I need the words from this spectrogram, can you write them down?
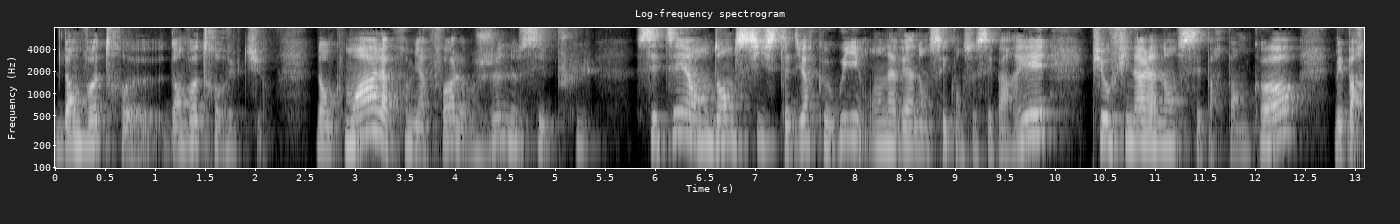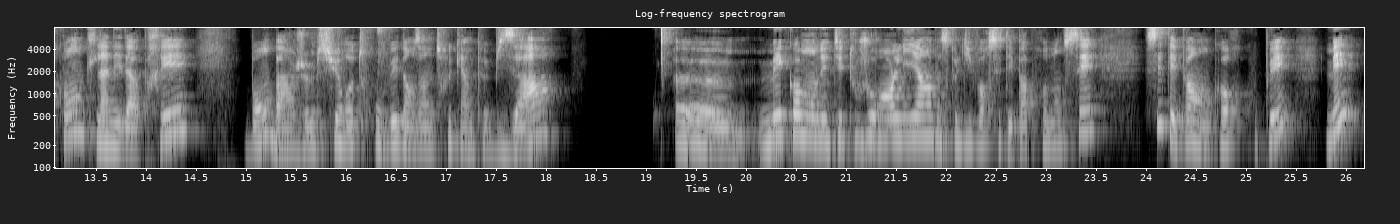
dans, votre, dans votre rupture. Donc moi, la première fois, alors je ne sais plus, c'était en dents de scie, c'est-à-dire que oui, on avait annoncé qu'on se séparait, puis au final, la non, on se sépare pas encore, mais par contre, l'année d'après, Bon, ben, je me suis retrouvée dans un truc un peu bizarre. Euh, mais comme on était toujours en lien parce que le divorce n'était pas prononcé, c'était pas encore coupé, mais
